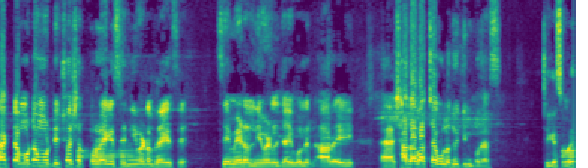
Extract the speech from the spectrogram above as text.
ঝাঁকটা মোটামুটি ছয় সাত পর হয়ে গেছে নিউ হয়ে গেছে সেম নিউ যাই বলেন। আর এই সাদা বাচ্চাগুলো দুই তিন পরে আছে। ঠিক আছে ভাই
